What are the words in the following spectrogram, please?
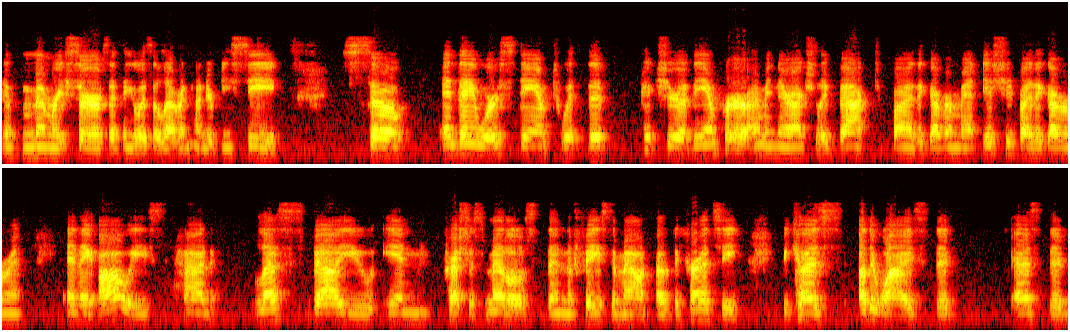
if memory serves i think it was 1100 bc so and they were stamped with the picture of the emperor. I mean, they're actually backed by the government, issued by the government, and they always had less value in precious metals than the face amount of the currency because otherwise the as the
